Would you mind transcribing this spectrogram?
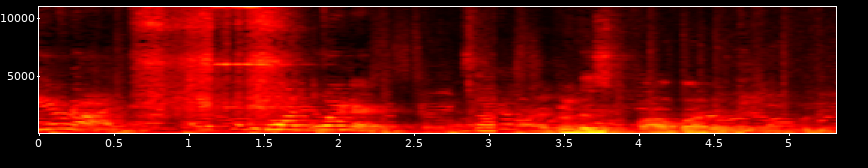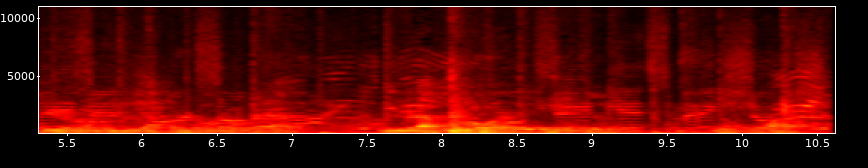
gear on. And it's gonna go in order. So Alright, now this is the firefighter, they gonna put the gear on and you gotta put it on real fast. So we get out the door and get to, you know, the fire.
